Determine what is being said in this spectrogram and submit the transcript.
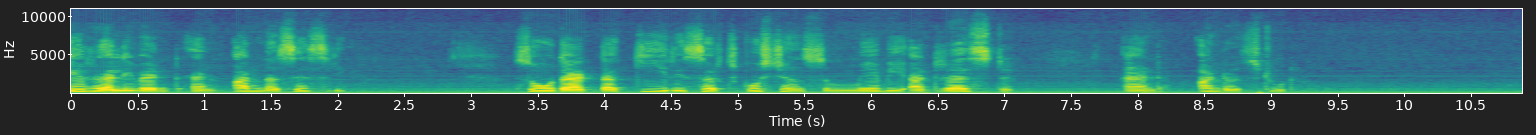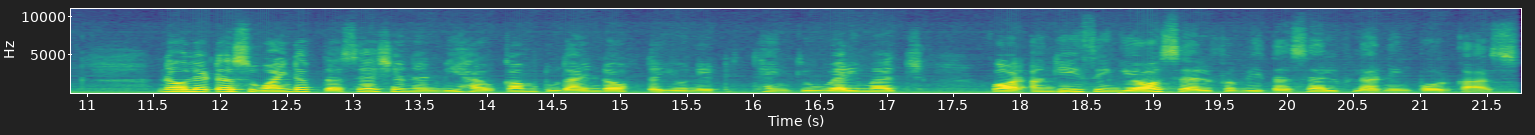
irrelevant and unnecessary so that the key research questions may be addressed and understood. Now let us wind up the session and we have come to the end of the unit. Thank you very much for engaging yourself with a self learning podcast.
